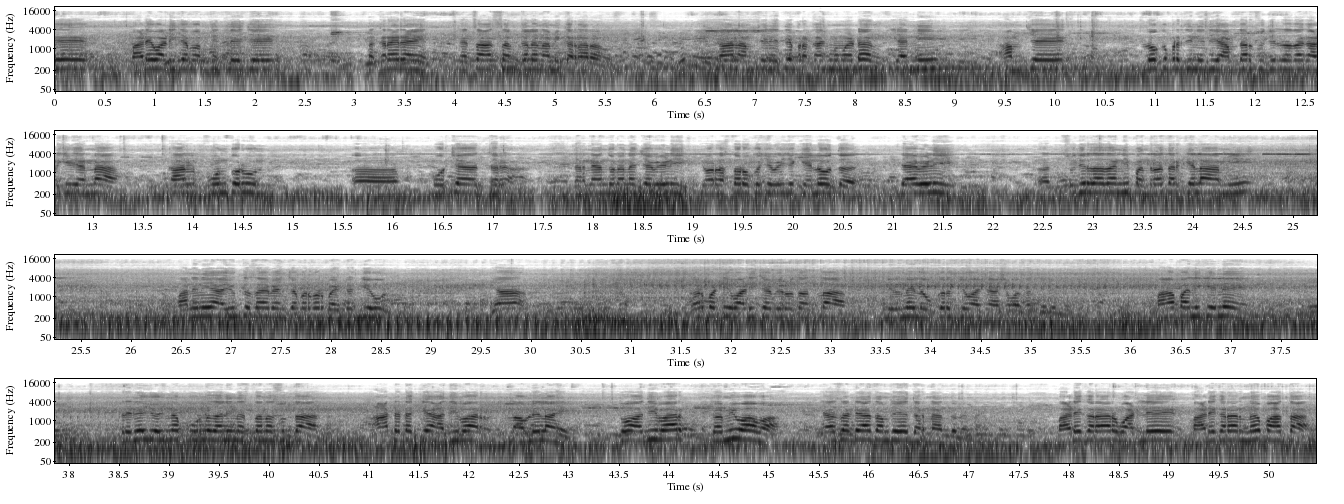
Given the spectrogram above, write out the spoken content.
भाडेवाढीच्या बाबतीतले जे तक्रारी आहेत त्याचं आज संकलन आम्ही करणार आहोत. काल आमचे नेते प्रकाश मडंग यांनी आमचे लोकप्रतिनिधी आमदार सुधीरदादा गाडगीळ यांना काल फोन करून मोर्चा धर धरणे आंदोलनाच्या वेळी किंवा रस्ता रोकोच्या वेळी जे केलं होतं त्यावेळी सुधीरदादांनी पंधरा तारखेला आम्ही माननीय आयुक्त साहेब यांच्याबरोबर बैठक घेऊन या घरपट्टी वाढीच्या विरोधातला निर्णय लवकरच घेऊ असे आश्वासन दिलेले महापालिकेने ड्रेनेज योजना पूर्ण झाली नसताना सुद्धा आठ टक्के अधिभार लावलेला आहे. तो अधिभार कमी व्हावा. यासाठी आज आमचं हे धरणं आंदोलन आहे. भाडेकरार वाढले भाडेकरार न पाहता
